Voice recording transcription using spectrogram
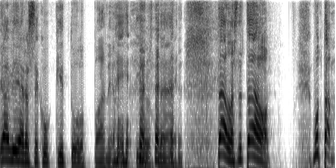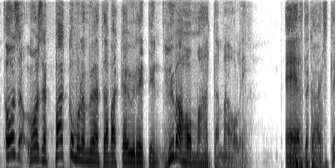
ja vieressä kukkii tulppaan. Ja just näin. Tällaista tämä on. Mutta on se, on se pakko mun myöntää, vaikka yritin. Hyvä hommahan tämä oli. Ehdottomasti.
